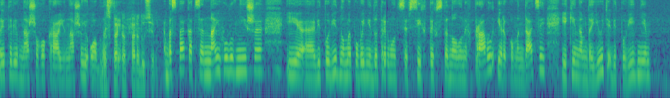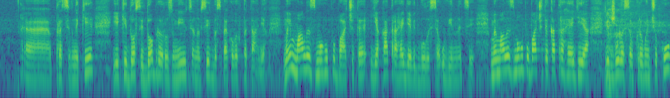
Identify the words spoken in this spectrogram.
жителів нашого краю, нашої області. Безпека передусім. Безпека це найголовніше, і е, відповідно ми повинні дотримуватися всіх тих встановлених правил і рекомендацій, які нам дають відповідні. Е, Працівники, які досить добре розуміються на всіх безпекових питаннях, ми мали змогу побачити, яка трагедія відбулася у Вінниці. Ми мали змогу побачити, яка трагедія відбулася в Кременчуку,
